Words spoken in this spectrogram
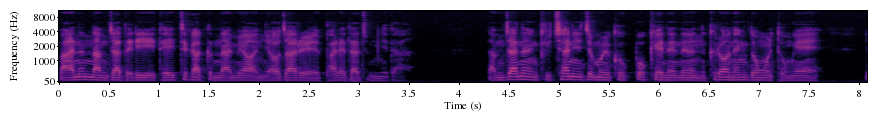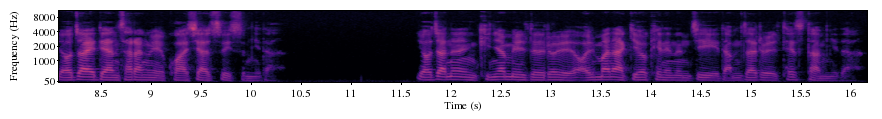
많은 남자들이 데이트가 끝나면 여자를 바래다 줍니다. 남자는 귀차니즘을 극복해내는 그런 행동을 통해 여자에 대한 사랑을 과시할 수 있습니다. 여자는 기념일들을 얼마나 기억해내는지 남자를 테스트합니다.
